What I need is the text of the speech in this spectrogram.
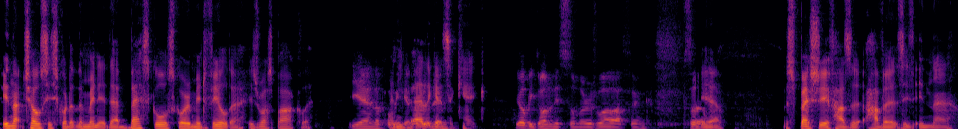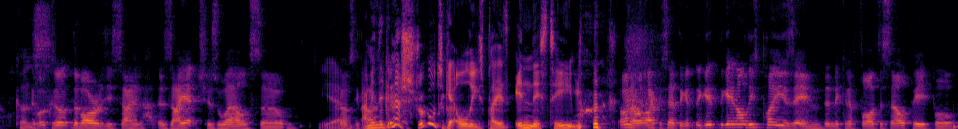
in that Chelsea squad at the minute, their best goal scoring midfielder is Ross Barkley, Yeah, and and he get barely gets a kick. He'll be gone this summer as well, I think. So Yeah, especially if Hazard, Havertz is in there because they've already signed Ziyech as well, so yeah, don't see I mean they're gonna struggle to get all these players in this team. Oh no, like I said, they get, they get, they're getting all these players in, then they can afford to sell people.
